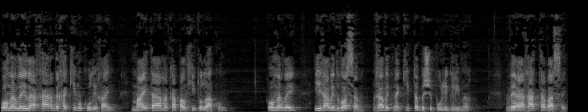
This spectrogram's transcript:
Омер лейла ахар да хакиму кулихай. Май таама капалхиту лакум. Омер лей и гавит госам, гавит накита бешипули глимер. Верагат тавасай.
